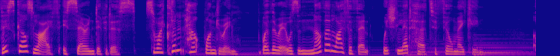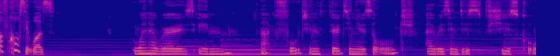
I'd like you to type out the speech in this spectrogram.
This girl's life is serendipitous, so I couldn't help wondering whether it was another life event which led her to filmmaking. Of course it was. When I was in like 14, 13 years old, I was in this shitty school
